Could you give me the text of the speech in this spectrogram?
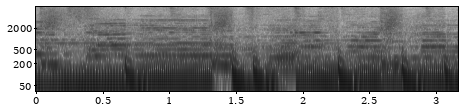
return to that foreign.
